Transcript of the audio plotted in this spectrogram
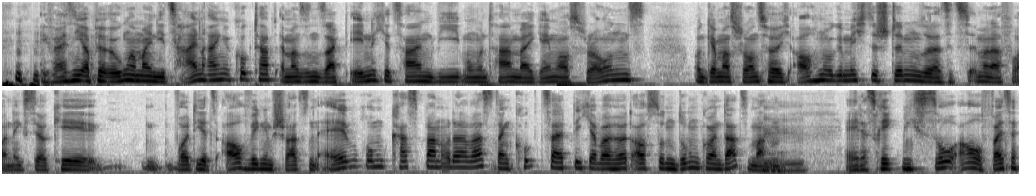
ich weiß nicht, ob ihr irgendwann mal in die Zahlen reingeguckt habt. Amazon sagt ähnliche Zahlen wie momentan bei Game of Thrones. Und Game of Thrones höre ich auch nur gemischte Stimmen. So, da sitzt du immer davor und denkst dir, okay, wollt ihr jetzt auch wegen dem schwarzen Elb rumkaspern oder was? Dann guckt zeitlich, aber hört auf, so einen dummen Kommentar zu machen. Mhm. Ey, das regt mich so auf, weißt du?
